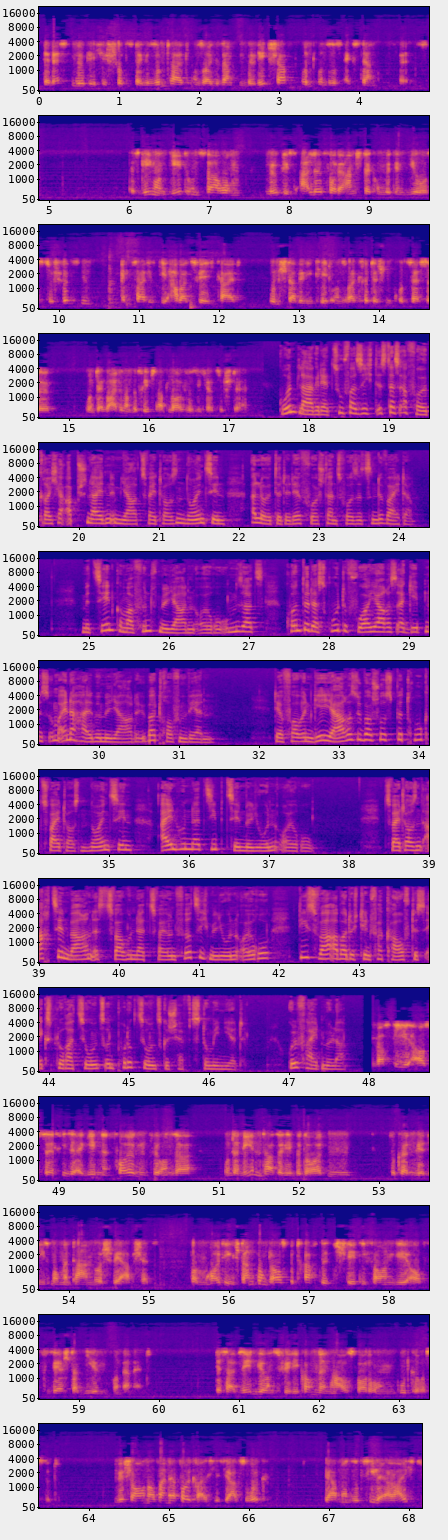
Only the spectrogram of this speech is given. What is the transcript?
der bestmögliche Schutz der Gesundheit unserer gesamten Belegschaft und unseres externen Umfelds. Es ging und geht uns darum, möglichst alle vor der Ansteckung mit dem Virus zu schützen, gleichzeitig die Arbeitsfähigkeit und Stabilität unserer kritischen Prozesse und der weiteren Betriebsabläufe sicherzustellen. Grundlage der Zuversicht ist das erfolgreiche Abschneiden im Jahr 2019, erläuterte der Vorstandsvorsitzende weiter. Mit 10,5 Milliarden Euro Umsatz konnte das gute Vorjahresergebnis um eine halbe Milliarde übertroffen werden. Der VNG-Jahresüberschuss betrug 2019 117 Millionen Euro. 2018 waren es 242 Millionen Euro, dies war aber durch den Verkauf des Explorations- und Produktionsgeschäfts dominiert. Ulf Heidmüller. Was die aus der Krise ergebenden Folgen für unser Unternehmen tatsächlich bedeuten, so können wir dies momentan nur schwer abschätzen. Vom heutigen Standpunkt aus betrachtet steht die VNG auf sehr stabilem Fundament. Deshalb sehen wir uns für die kommenden Herausforderungen gut gerüstet. Wir schauen auf ein erfolgreiches Jahr zurück. Wir haben unsere Ziele erreicht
